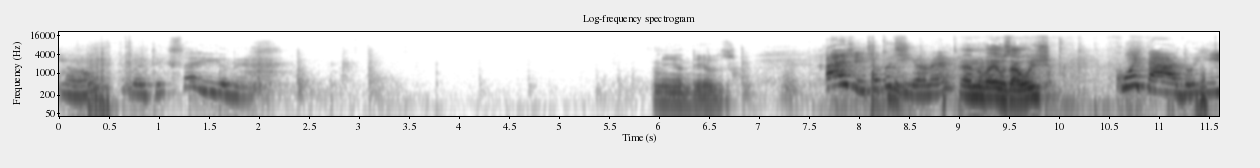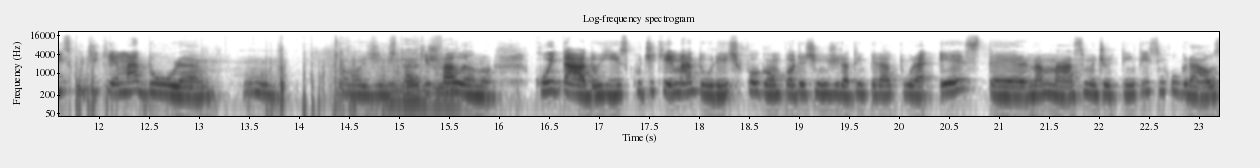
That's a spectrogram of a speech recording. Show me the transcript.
Não, vai ter que sair, galera. Meu Deus. Ai, gente, outro dia, né? É, não vai usar hoje? Cuidado, risco de queimadura. Ó, a gente tá aqui falando. Cuidado, risco de queimadura. Este fogão pode atingir a temperatura externa máxima de 85 graus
